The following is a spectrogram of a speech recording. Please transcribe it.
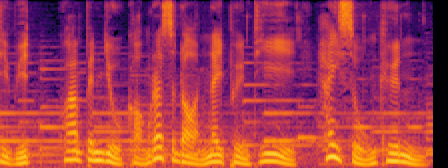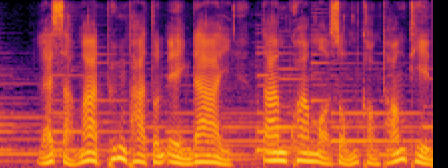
ชีวิต ความเป็นอยู่ของราษฎรในพื้นที่ให้สูงขึ้น และสามารถพึ่งพาตนเองได้ตามความเหมาะสมของท้องถิ่น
